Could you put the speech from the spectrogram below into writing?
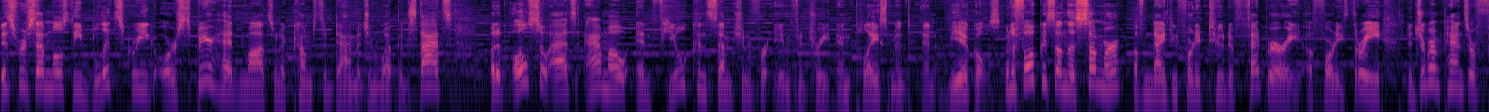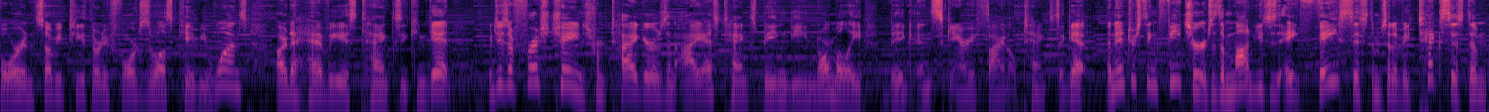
This resembles the Blitzkrieg or Spearhead mods when it comes to damage and weapon stats, but it also adds ammo and fuel consumption for infantry and placement and vehicles. With a focus on the summer of 1942 to February of 43, the German Panzer IV and Soviet T-34s as well as KV-1s are the heaviest tanks you can get, which is a fresh change from Tigers and IS tanks being the normally big and scary final tanks to get. An interesting feature is that the mod uses a phase system instead of a tech system,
